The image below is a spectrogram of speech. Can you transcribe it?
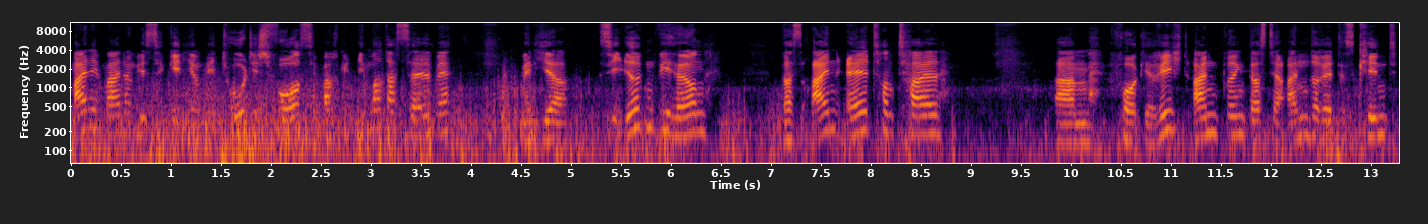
Meine Meinung ist, sie gehen hier methodisch vor. Sie machen immer dasselbe. Wenn hier Sie irgendwie hören, dass ein Elternteil ähm, vor Gericht anbringt, dass der andere das Kind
